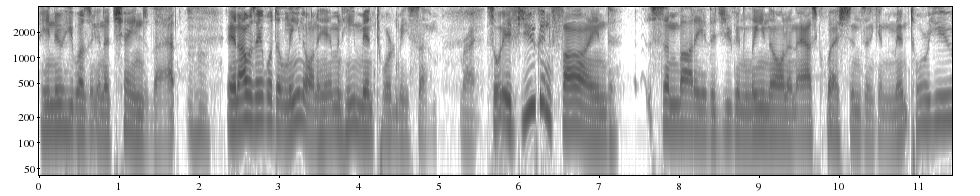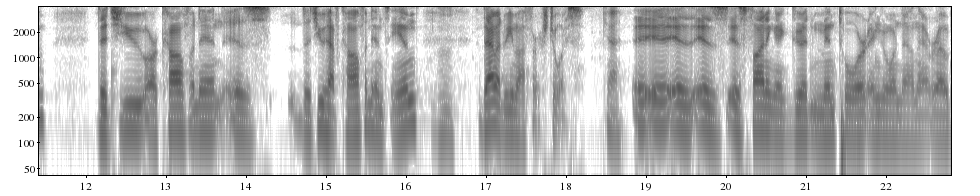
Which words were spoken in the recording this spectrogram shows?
he knew he wasn't going to change that, mm-hmm. and I was able to lean on him, and he mentored me some. Right. So if you can find somebody that you can lean on and ask questions and can mentor you, that you are confident is that you have confidence in, mm-hmm. that would be my first choice. Okay. is is is finding a good mentor and going down that road.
